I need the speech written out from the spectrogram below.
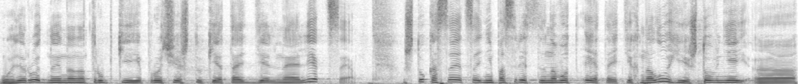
углеродные нанотрубки и прочие штуки – это отдельная лекция. Что касается непосредственно вот этой технологии, что в ней э,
